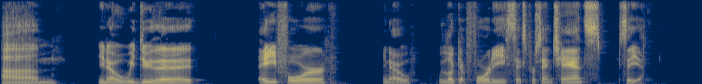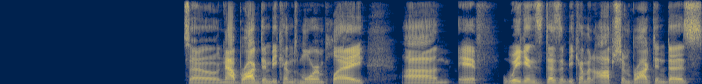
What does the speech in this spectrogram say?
Um, you know, we do the 84, you know, we look at 46% chance. See ya. So now Brogdon becomes more in play. Um, if Wiggins doesn't become an option, Brogdon does,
